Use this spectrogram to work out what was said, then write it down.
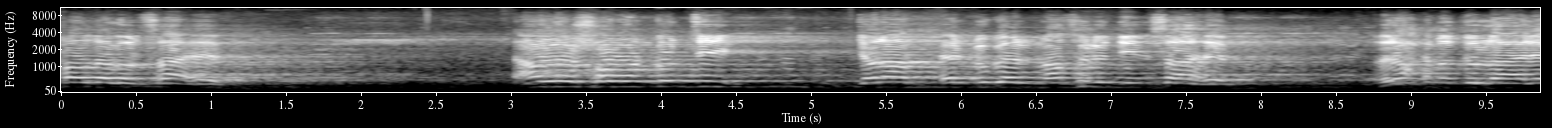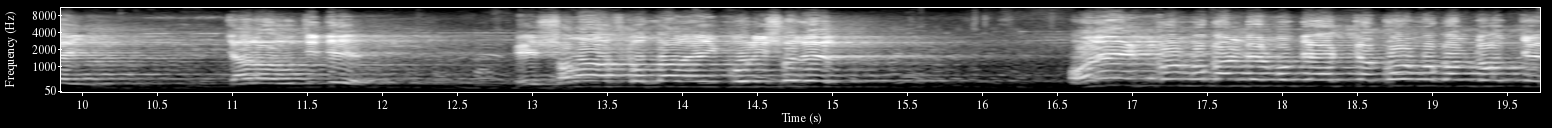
সৌদাগর সাহেব। আরও স্মরণ করছি জনাব অ্যাডভোকেট নাসিরুদ্দিন সাহেব, রহমতুল্লাহ আলাই যারা অতীতে এই সমাজ কল্যাণ এই পরিষদের অনেক কর্মকাণ্ডের মধ্যে একটা কর্মকাণ্ড হচ্ছে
